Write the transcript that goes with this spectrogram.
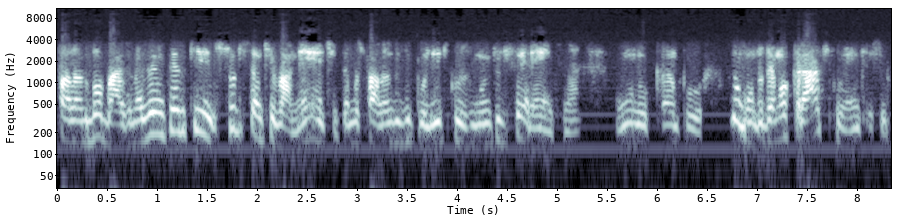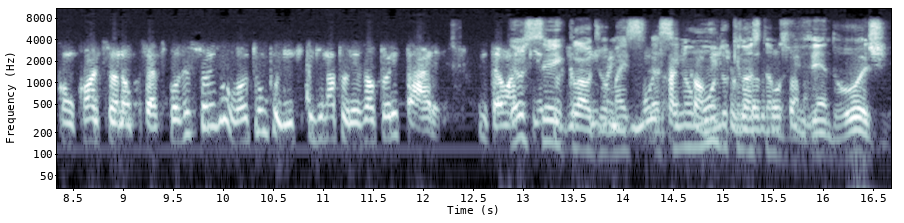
falando bobagem, mas eu entendo que substantivamente estamos falando de políticos muito diferentes, né? Um no campo do mundo democrático, entre se concorde ou não com certas posições, o outro um político de natureza autoritária. Então, eu sei, Cláudio, mas assim no mundo que nós estamos vivendo hoje,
